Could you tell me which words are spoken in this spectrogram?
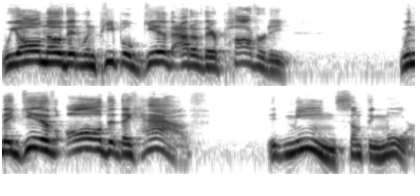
We all know that when people give out of their poverty, when they give all that they have, it means something more.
